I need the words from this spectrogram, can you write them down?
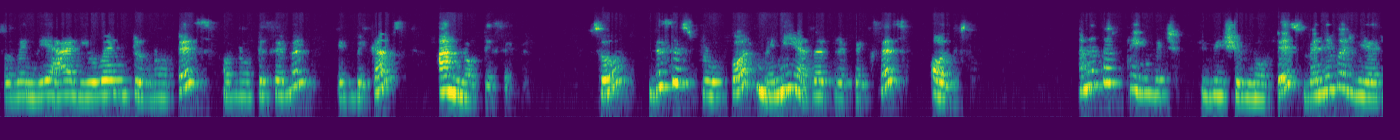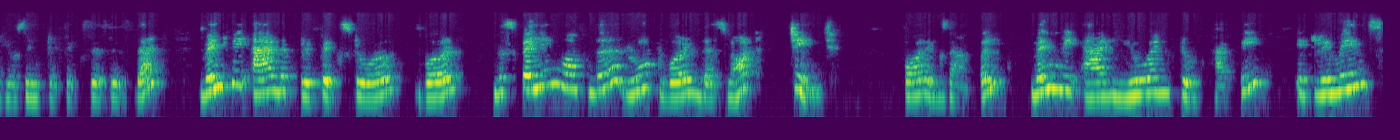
So when we add UN to notice or noticeable, it becomes unnoticeable. So this is true for many other prefixes also. Another thing which we should notice whenever we are using prefixes is that when we add a prefix to a word, the spelling of the root word does not change. For example, when we add UN to happy, it remains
